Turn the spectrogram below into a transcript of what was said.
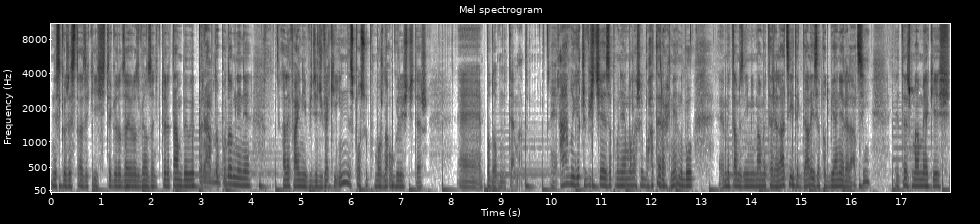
nie skorzysta z jakichś tego rodzaju rozwiązań, które tam były. Prawdopodobnie nie, ale fajnie widzieć, w jaki inny sposób można ugryźć też e, podobny temat. E, a, no i oczywiście zapomniałem o naszych bohaterach, nie? No bo e, my tam z nimi mamy te relacje i tak dalej, za podbijanie relacji. Też mamy jakieś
